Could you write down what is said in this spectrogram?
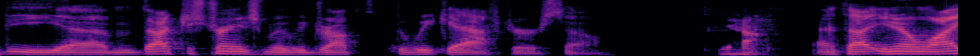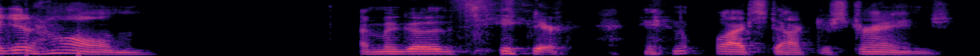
the um, Doctor Strange movie dropped the week after or so. Yeah. I thought, you know, when I get home, I'm gonna go to the theater and watch Doctor Strange.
